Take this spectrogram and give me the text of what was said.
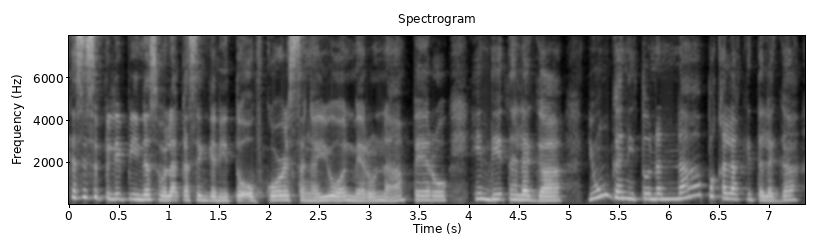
Kasi sa Pilipinas wala kasing ganito. Of course, sa ngayon meron na, pero hindi talaga yung ganito na napakalaki talaga.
